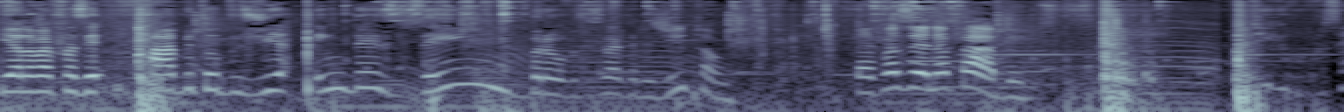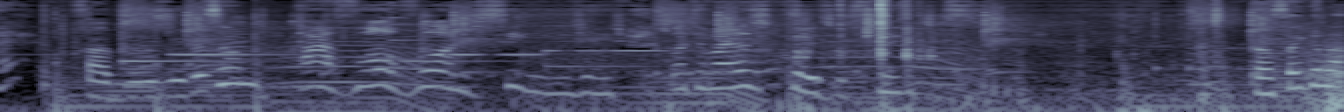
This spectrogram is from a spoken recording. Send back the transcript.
E ela vai fazer Fábio todo dia em dezembro. Vocês acreditam? Vai fazer, né, Fábio? Dezembro. Ah, vou, vou, sim, gente. Vai ter várias coisas. Então, segue lá.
